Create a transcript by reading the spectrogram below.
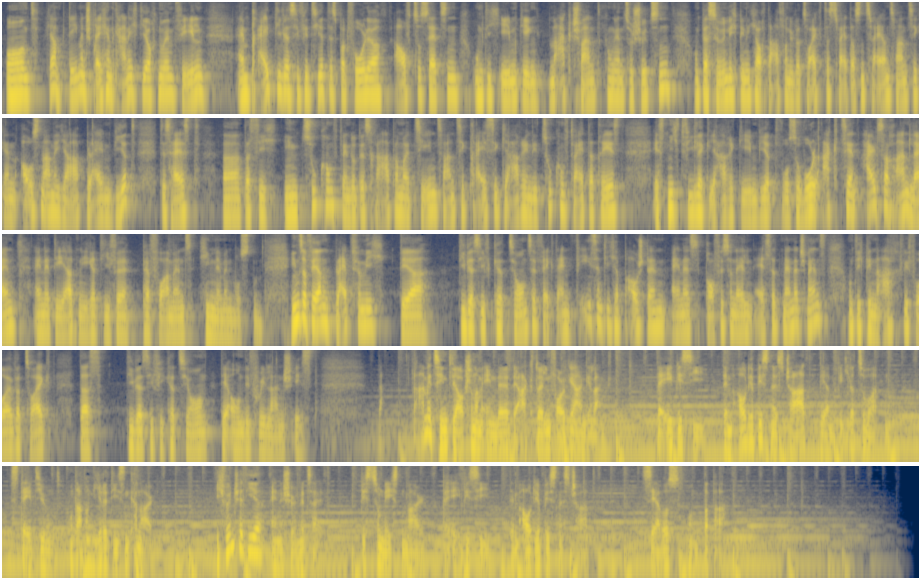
Und ja, dementsprechend kann ich dir auch nur empfehlen, ein breit diversifiziertes Portfolio aufzusetzen, um dich eben gegen Marktschwankungen zu schützen. Und persönlich bin ich auch davon überzeugt, dass 2022 ein Ausnahmejahr bleiben wird. Das heißt, äh, dass sich in Zukunft, wenn du das Rad einmal 10, 20, 30 Jahre in die Zukunft weiterdrehst, es nicht viele Jahre geben wird, wo sowohl Aktien als auch Anleihen eine derart negative Performance hinnehmen mussten. Insofern bleibt für mich der Diversifikationseffekt ein wesentlicher Baustein eines professionellen Asset Managements und ich bin nach wie vor überzeugt, dass Diversifikation der Only Free Lunch ist. Damit sind wir auch schon am Ende der aktuellen Folge angelangt. Bei ABC, dem Audio Business Chart, werden Bilder zu Worten. Stay tuned und abonniere diesen Kanal. Ich wünsche dir eine schöne Zeit. Bis zum nächsten Mal bei ABC dem Audio Business Chart. Servus und Baba.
